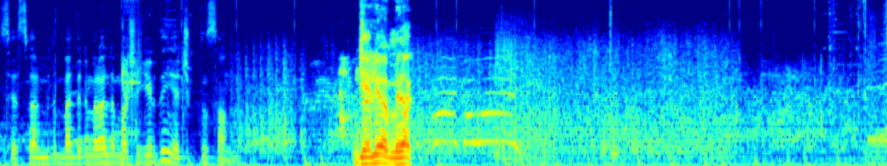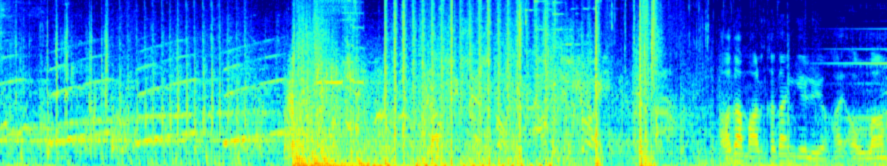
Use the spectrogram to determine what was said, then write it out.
Ses vermedin. Ben dedim herhalde maça girdin ya çıktın sandım. Geliyorum bir dakika. Adam arkadan geliyor. Hay Allah'ım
